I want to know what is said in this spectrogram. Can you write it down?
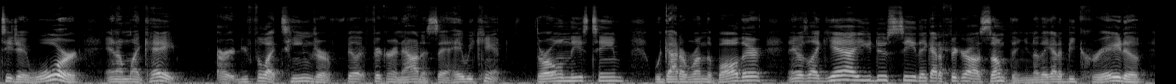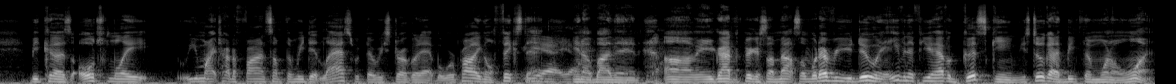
TJ Ward, and I'm like, hey, or do you feel like teams are figuring out and saying, hey, we can't throw on these team. We got to run the ball there. And it was like, yeah, you do see they got to figure out something. You know, they got to be creative because ultimately you might try to find something we did last week that we struggled at, but we're probably gonna fix that. Yeah, yeah. You know, by then, um, and you're gonna have to figure something out. So whatever you do, and even if you have a good scheme, you still got to beat them one on one.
